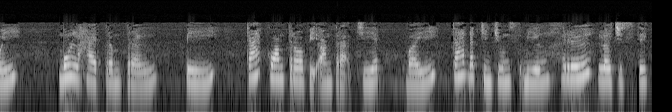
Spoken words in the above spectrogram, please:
1. មូលហេតុត្រឹមត្រូវ 2. ការគាំទ្រពីអន្តរជាតិ 3. ការដឹកជញ្ជូនស្បៀងឬ Logistics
